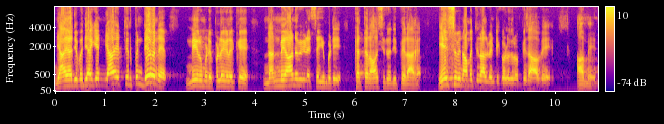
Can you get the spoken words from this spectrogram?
நியாயாதிபதியாகிய நியாய தீர்ப்பின் தேவனே நீர் உம்முடைய பிள்ளைகளுக்கு நன்மையானவைகளை செய்யும்படி கத்தர் ஆசீர்வதிப்பீராக. இயேசுவின் நாமத்தினால் வேண்டிக் கொள்கிறோம் பிதாவே. ஆமென்.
